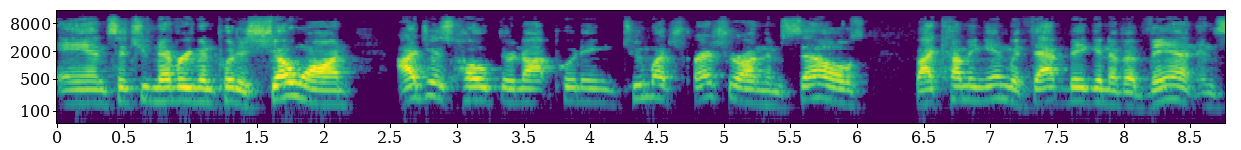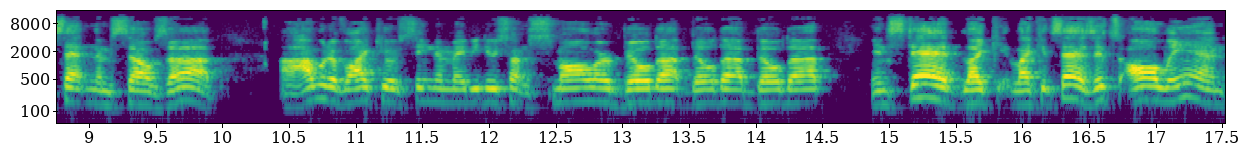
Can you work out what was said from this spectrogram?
And since you've never even put a show on, I just hope they're not putting too much pressure on themselves by coming in with that big of an event and setting themselves up. Uh, I would have liked to have seen them maybe do something smaller, build up, build up, build up. Instead, like like it says, it's all in.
